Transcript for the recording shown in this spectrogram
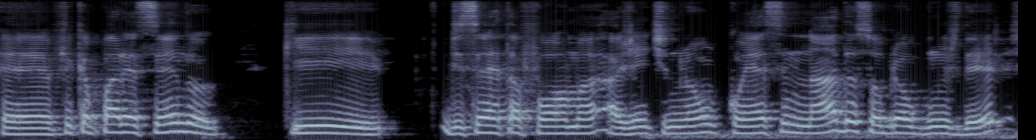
É, fica parecendo que, de certa forma, a gente não conhece nada sobre alguns deles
